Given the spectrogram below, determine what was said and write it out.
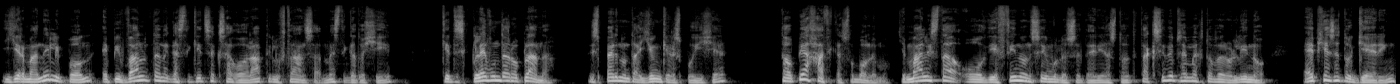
Οι Γερμανοί λοιπόν επιβάλλουν την αναγκαστική της εξαγορά από τη Λουφθάνσα μέσα στην κατοχή και της κλέβουν τα αεροπλάνα. Της παίρνουν τα Junkers που είχε, τα οποία χάθηκαν στον πόλεμο. Και μάλιστα ο διευθύνων σύμβουλος της εταιρείας τότε ταξίδεψε μέχρι το Βερολίνο έπιασε τον Γκέρινγκ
